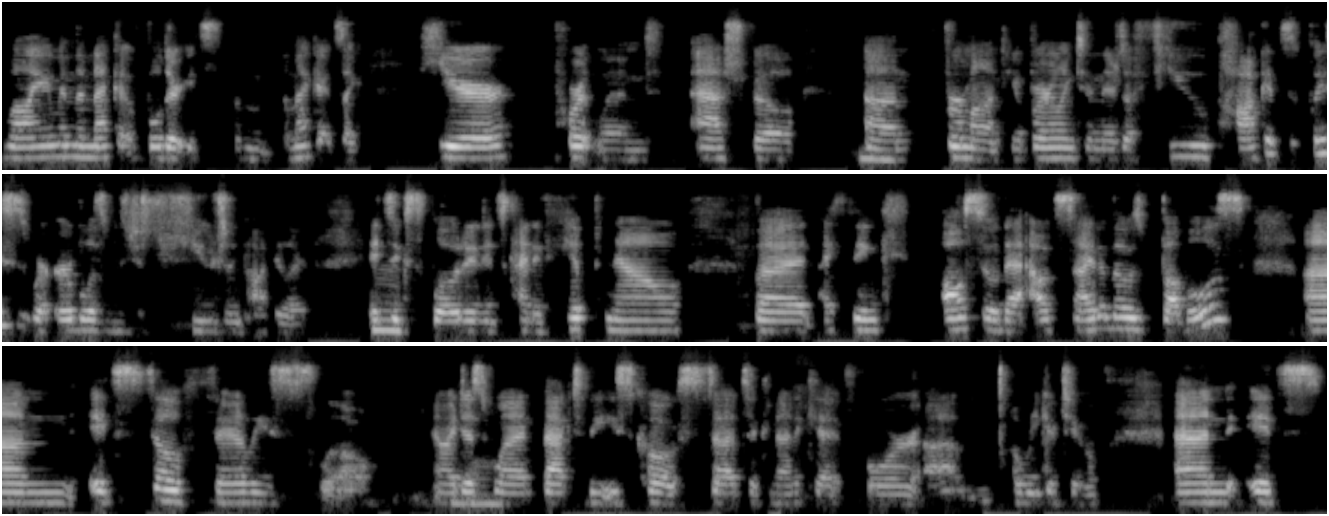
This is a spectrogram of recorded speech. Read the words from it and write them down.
while I am in the mecca of Boulder, it's the, the mecca. It's like here, Portland, Asheville, um, Vermont, you know, Burlington. There's a few pockets of places where herbalism is just hugely popular. It's mm-hmm. exploded. It's kind of hip now, but I think also that outside of those bubbles, um, it's still fairly slow. Now, I just went back to the East Coast uh, to Connecticut for um, a week or two, and it's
